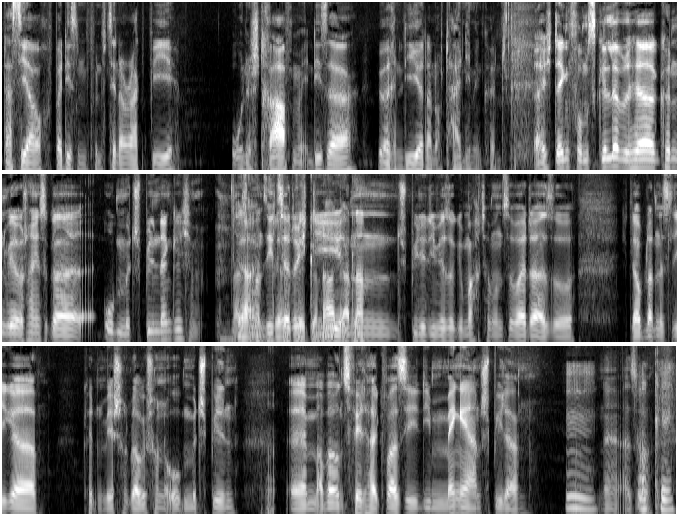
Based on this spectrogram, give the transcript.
dass ihr auch bei diesem 15er Rugby ohne Strafen in dieser höheren Liga dann noch teilnehmen könnt. Ja, ich denke, vom Skill-Level her könnten wir wahrscheinlich sogar oben mitspielen, denke ich. Also ja, man sieht es ja durch die anderen Spiele, die wir so gemacht haben und so weiter. Also ich glaube, Landesliga könnten wir schon, glaube ich, schon oben mitspielen. Ja. Ähm, aber uns fehlt halt quasi die Menge an Spielern. Mhm. Ne? Also okay.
